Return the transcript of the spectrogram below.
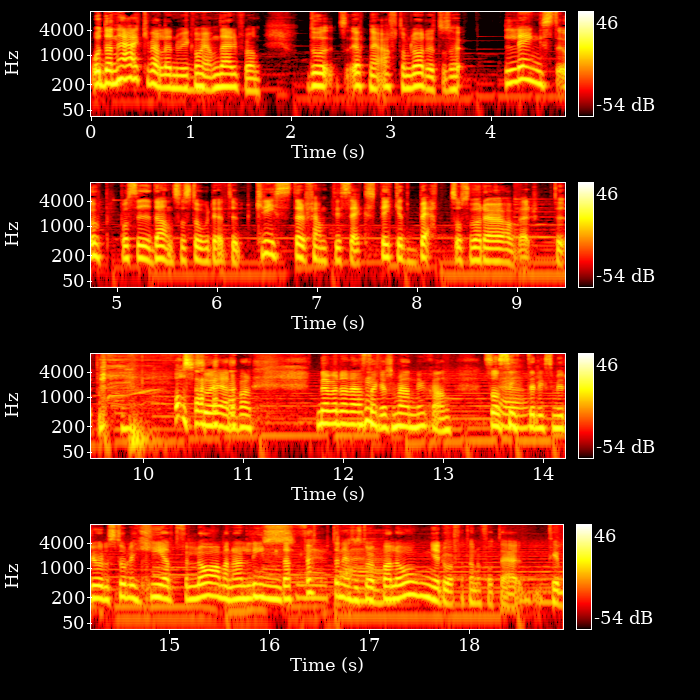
Och den här kvällen när vi kom hem därifrån, då öppnade jag Aftonbladet och så längst upp på sidan så stod det typ Christer 56 fick ett bett och så var det över. Typ. och så är det bara Nej men den här stackars människan som Ja. sitter liksom i rullstol och är helt förlamad. Han har lindat Sluta. fötterna i så stora ballonger då för att han har fått det här TB.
